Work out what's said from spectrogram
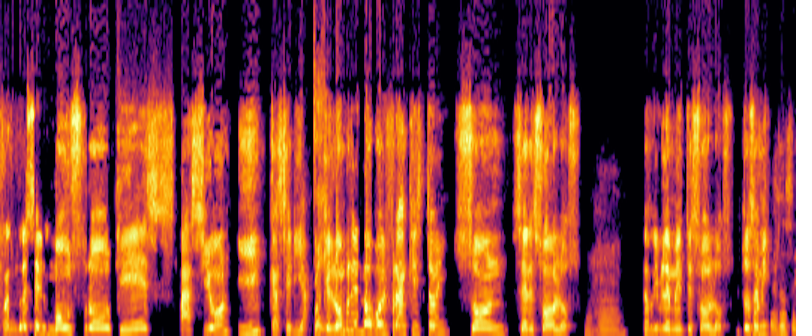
cuando es el monstruo que es pasión y cacería. Porque el hombre lobo y Frankenstein son seres solos, Ujú, terriblemente solos. Entonces a mí Eso sí.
